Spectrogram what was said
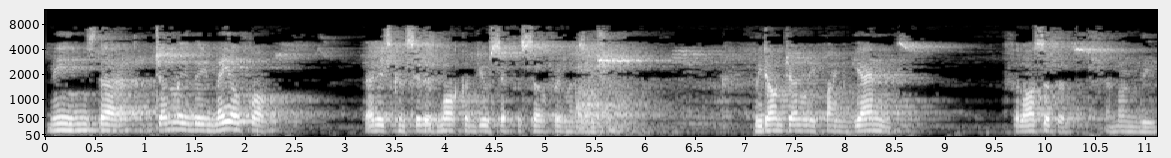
Means that generally the male form that is considered more conducive for self-realization. We don't generally find gyanis, philosophers among the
